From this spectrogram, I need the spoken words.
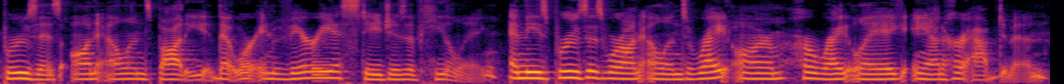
bruises on Ellen's body that were in various stages of healing. And these bruises were on Ellen's right arm, her right leg, and her abdomen.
